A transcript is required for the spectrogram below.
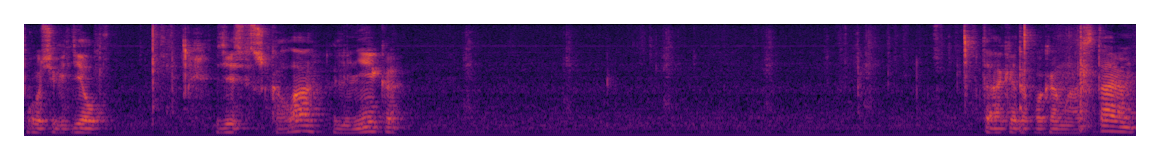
прочих дел. Здесь шкала, линейка. Так, это пока мы оставим.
